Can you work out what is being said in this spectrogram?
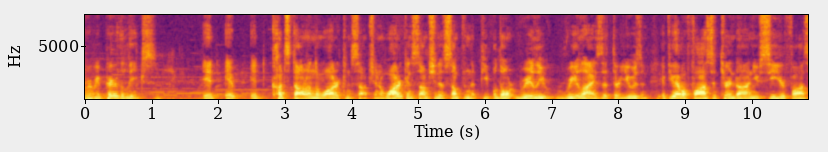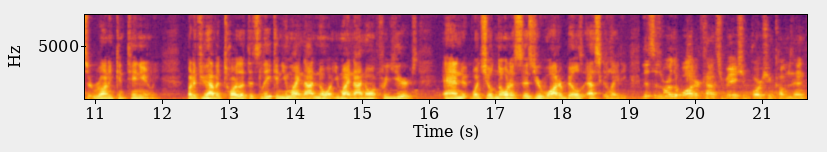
we repair the leaks, it, it, it cuts down on the water consumption. And water consumption is something that people don't really realize that they're using. If you have a faucet turned on, you see your faucet running continually. But if you have a toilet that's leaking, you might not know it. You might not know it for years. And what you'll notice is your water bill is escalating. This is where the water conservation portion comes in.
